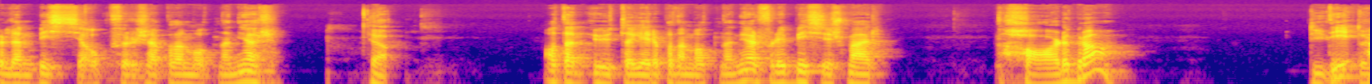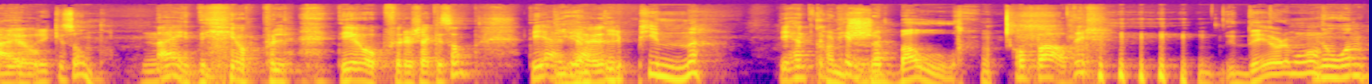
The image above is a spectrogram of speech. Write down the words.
den bikkja oppfører seg på den måten den gjør. Ja. At den utagerer på den måten den gjør. Fordi bikkjer som er, har det bra, De De er utagerer jo- ikke sånn. Nei, de, opp, de oppfører seg ikke sånn. De, er, De de, er henter jo, pinne. de henter Kanskje pinne ball. og bader. det gjør de òg. Noen.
